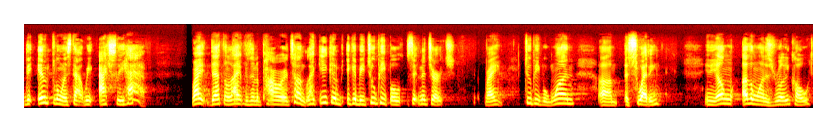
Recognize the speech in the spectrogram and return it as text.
the influence that we actually have? Right? Death and life is in the power of the tongue. Like, you can, it could be two people sitting in church, right? Two people. One um, is sweating, and the other one is really cold.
